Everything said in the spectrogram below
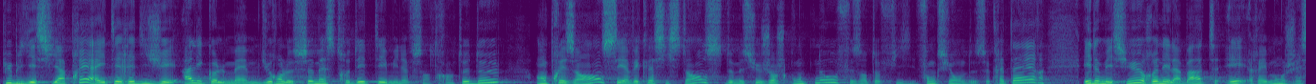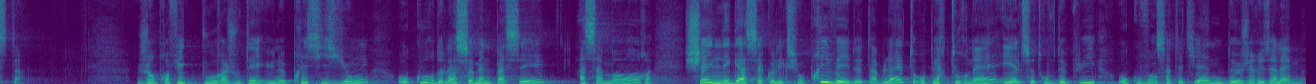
publié ci-après, a été rédigé à l'école même durant le semestre d'été 1932, en présence et avec l'assistance de M. Georges Contenot, faisant fonction de secrétaire, et de messieurs René Labatte et Raymond Gestin. J'en profite pour ajouter une précision. Au cours de la semaine passée, à sa mort, Scheil légua sa collection privée de tablettes au père Tournai et elle se trouve depuis au couvent Saint-Étienne de Jérusalem.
